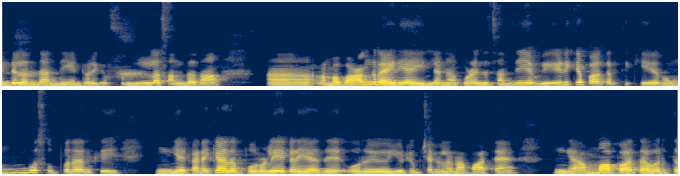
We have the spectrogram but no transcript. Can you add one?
எண்டுலேருந்து அந்த எண்டு வரைக்கும் ஃபுல்லாக சந்தை தான். நம்ம வாங்குற ஐடியா இல்லைன்னா கூட இந்த சந்தையை வேடிக்கை பார்க்கறதுக்கே ரொம்ப சூப்பராக இருக்குது இங்கே கிடைக்காத பொருளே கிடையாது. ஒரு யூடியூப் சேனலில் நான் பார்த்தேன். இங்கே அம்மா அப்பா தவிர்த்து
